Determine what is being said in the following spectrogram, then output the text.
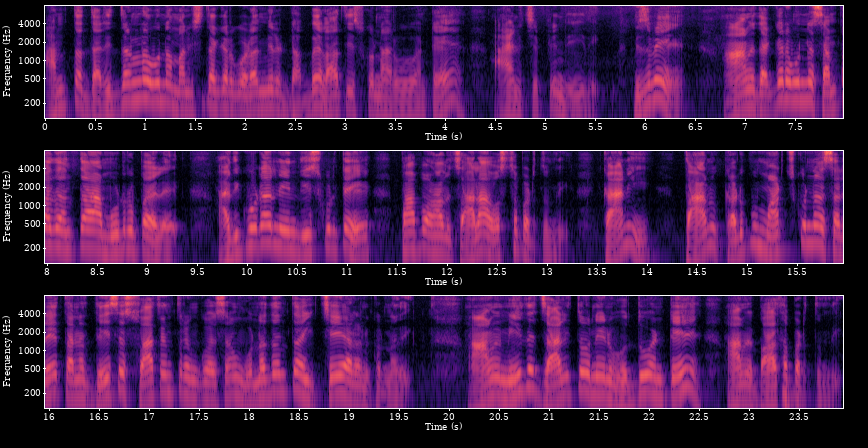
అంత దరిద్రంలో ఉన్న మనిషి దగ్గర కూడా మీరు డబ్బు ఎలా తీసుకున్నారు అంటే ఆయన చెప్పింది ఇది. నిజమే ఆమె దగ్గర ఉన్న సంపద అంతా ఆ మూడు రూపాయలే. అది కూడా నేను తీసుకుంటే పాపం ఆమె చాలా అవస్థపడుతుంది. కానీ తాను కడుపు మార్చుకున్నా సరే తన దేశ స్వాతంత్రం కోసం ఉన్నదంతా ఇచ్చేయాలనుకున్నది. ఆమె మీద జాలితో నేను వద్దు అంటే ఆమె బాధపడుతుంది.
